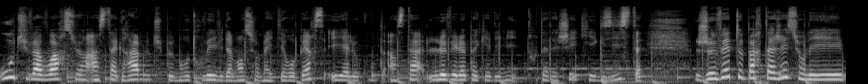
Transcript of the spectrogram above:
où tu vas voir sur Instagram, tu peux me retrouver évidemment sur MyTeropers et il y a le compte Insta Level Up Academy tout attaché qui existe. Je vais te partager sur les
